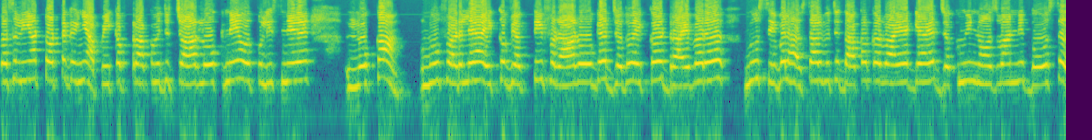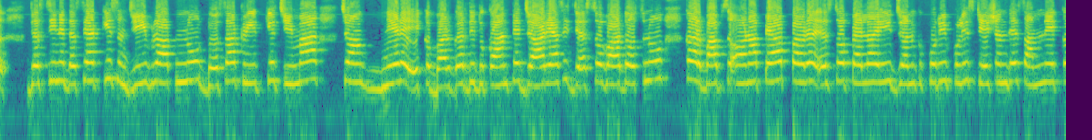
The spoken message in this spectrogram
ਪਸਲੀਆਂ ਟੁੱਟ ਗਈਆਂ। ਪਿਕਅਪ ਟਰੱਕ ਵਿੱਚ ਚਾਰ ਲੋਕ ਨੇ। ਔਰ ਪੁਲਿਸ ਨੇ ਲੋਕਾਂ ਨੂੰ ਫੜ ਲਿਆ। ਇੱਕ ਵਿਅਕਤੀ ਫਰਾਰ ਹੋ ਗਿਆ, ਜਦੋਂ ਇੱਕ ਡਰਾਈਵਰ ਨੂੰ ਸਿਵਲ ਹਸਪਤਾਲ ਵਿੱਚ ਦਾਖਲ ਕਰਵਾਇਆ ਗਿਆ ਹੈ। ਜ਼ਖਮੀ ਨੌਜਵਾਨ ਨੇ ਦੋਸਤ ਜੱਸੀ ਨੇ ਦੱਸਿਆ ਕਿ ਸੰਜੀਵ ਰਾਤ ਨੂੰ ਡੋਸਾ ਖਰੀਦ ਕੇ ਚੀਮਾ ਚੌਂਕ ਨੇੜੇ ਇੱਕ 버ਗਰ ਦੀ ਦੁਕਾਨ ਤੇ ਜਾ ਰਿਹਾ ਸੀ। ਜਿਸ ਤੋਂ ਬਾਅਦ ਉਸ ਨੂੰ ਘਰ ਵਾਪਸ ਆਉਣਾ ਪਿਆ, ਪਰ ਇਸ ਤੋਂ ਪਹਿਲਾਂ ਹੀ ਜਨਕਪੁਰੀ ਪੁਲਿਸ ਸਟੇਸ਼ਨ ਦੇ ਸਾਹਮਣੇ ਇੱਕ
